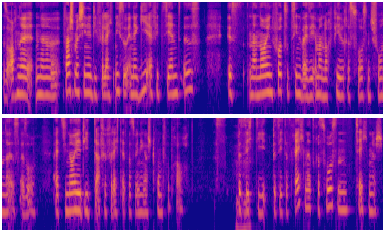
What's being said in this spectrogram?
also auch eine, eine Waschmaschine, die vielleicht nicht so energieeffizient ist, ist einer neuen vorzuziehen, weil sie immer noch viel ressourcenschonender ist. Also als die neue, die dafür vielleicht etwas weniger Strom verbraucht. Bis, Mhm. sich die, bis sich das rechnet, ressourcentechnisch,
